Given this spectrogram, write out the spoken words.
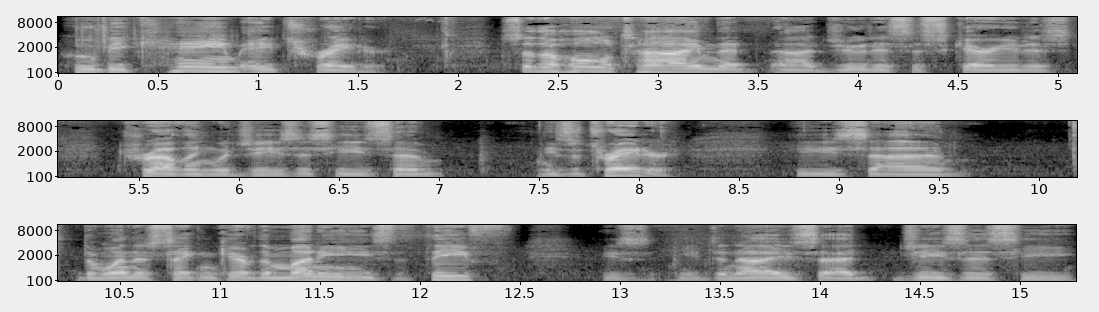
who became a traitor. So the whole time that uh, Judas Iscariot is traveling with Jesus, he's a, um, he's a traitor. He's uh, the one that's taking care of the money. He's the thief. He's, he denies uh, Jesus. He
